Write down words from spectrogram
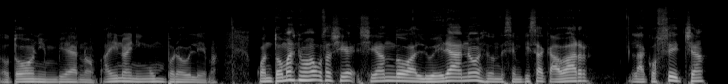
Otoño, invierno, ahí no hay ningún problema. Cuanto más nos vamos llegando al verano, es donde se empieza a acabar la cosecha.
